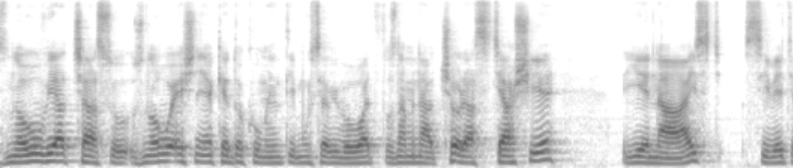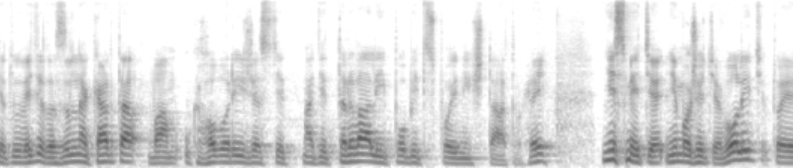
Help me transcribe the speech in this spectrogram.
znovu viac času, znovu ešte nejaké dokumenty musia vybovať. To znamená, čoraz ťažšie je nájsť si, viete, tu, viete, tá zelená karta vám hovorí, že ste, máte trvalý pobyt v Spojených štátoch. Hej? Nesmiete, nemôžete voliť, to je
